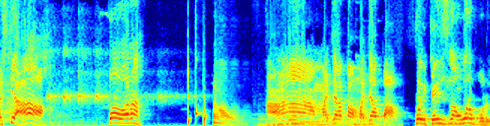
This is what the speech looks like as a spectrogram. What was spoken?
அஷ்டியா போ வரேன். ஆ மஜாப்பா மஜாப்பா. போய் டைல்ஸ்லாம் ஊற போடு.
